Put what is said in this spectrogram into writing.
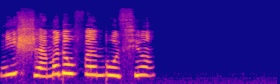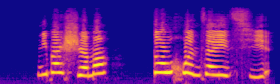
你什么都分不清，你把什么都混在一起。’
